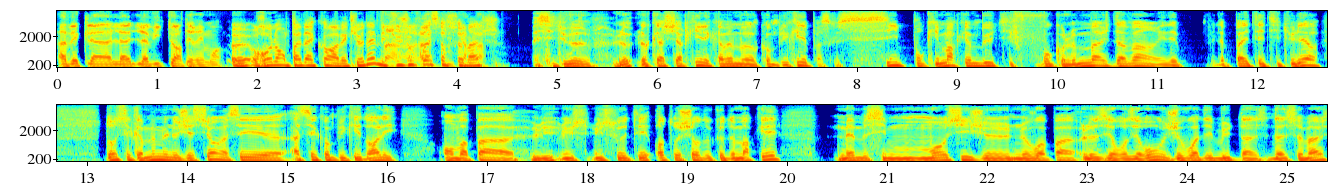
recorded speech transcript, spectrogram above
avec la, la, la victoire des Rémois. Euh, Roland, pas d'accord avec Lionel, mais Enfin, tu joues quoi sur ce match? Ben, si tu veux, le, le cas Cherki, il est quand même euh, compliqué parce que si pour qu'il marque un but, il faut que le match d'avant, il n'a pas été titulaire. Donc c'est quand même une gestion assez euh, assez compliquée. Donc allez, on va pas lui, lui, lui souhaiter autre chose que de marquer. Même si moi aussi je ne vois pas le 0-0, je vois des buts dans, dans ce match.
